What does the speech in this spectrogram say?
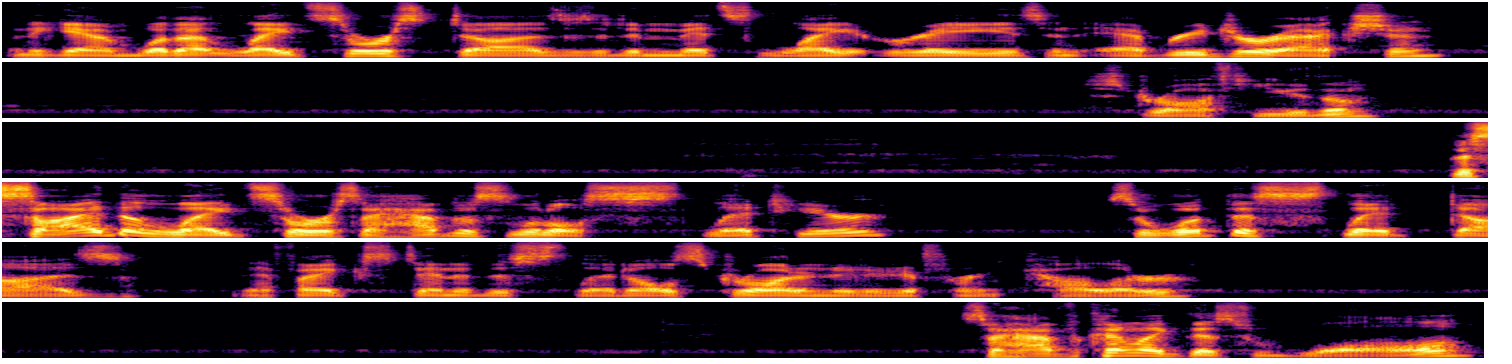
And again, what that light source does is it emits light rays in every direction. Just draw a few of them. Beside the light source, I have this little slit here. So what this slit does, and if I extended the slit, I'll just draw it in a different color. So I have kind of like this wall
